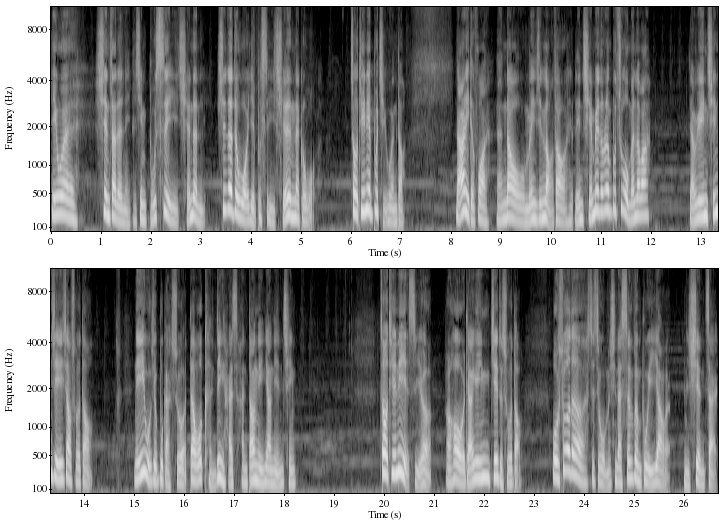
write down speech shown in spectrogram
因为……”现在的你已经不是以前的你，现在的我也不是以前的那个我了。赵天烈不解问道：“哪里的话？难道我们已经老到连前辈都认不出我们了吗？”梁云浅浅一笑说道：“你我就不敢说，但我肯定还是和当年一样年轻。”赵天烈也是一愕，然后梁云接着说道：“我说的是指我们现在身份不一样了，你现在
